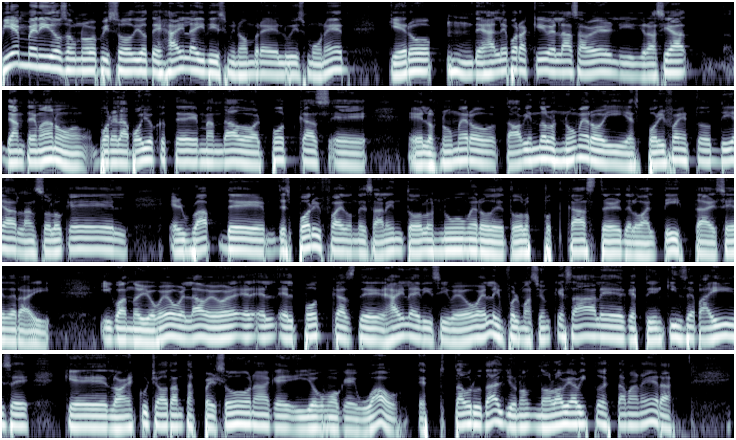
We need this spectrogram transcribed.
Bienvenidos a un nuevo episodio de Highlights. Mi nombre es Luis Monet. Quiero dejarle por aquí, ¿verdad? Saber y gracias de antemano por el apoyo que ustedes me han dado al podcast. Eh, eh, los números, estaba viendo los números y Spotify estos días lanzó lo que es el, el rap de, de, Spotify, donde salen todos los números de todos los podcasters, de los artistas, etcétera. Y, y cuando yo veo, ¿verdad? Veo el, podcast de Highlights y veo la información que sale, que estoy en 15 países, que lo han escuchado tantas personas, que, y yo como que, wow, esto está brutal, yo no, no lo había visto de esta manera.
